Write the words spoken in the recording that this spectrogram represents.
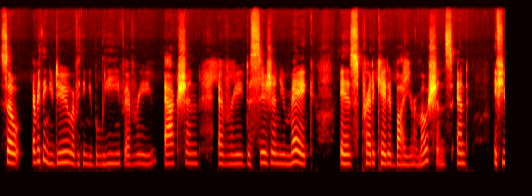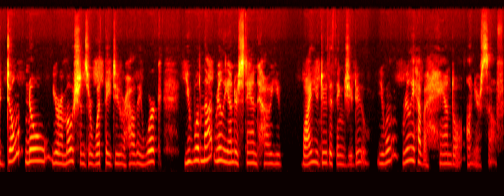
So everything you do, everything you believe, every action, every decision you make is predicated by your emotions. And if you don't know your emotions or what they do or how they work, you will not really understand how you why you do the things you do. You won't really have a handle on yourself.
